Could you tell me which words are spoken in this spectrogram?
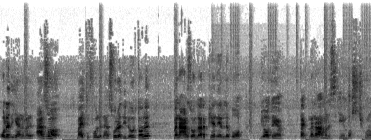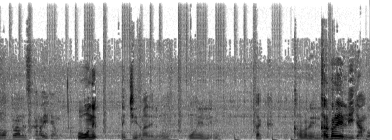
oladigani mana arzon maytofonlardan so'radinglar o'rtoqlar mana arzonlari pionerlar bor bu yoqda ham tak mana mana bunisi keyin boshqacha ko'rinyapti bunisi qanaqa ekan bu? U o'n nechi yil modeli buni o'n ellikmi tak. Qirq bir ellik. Qirq bir ellik ekan bu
